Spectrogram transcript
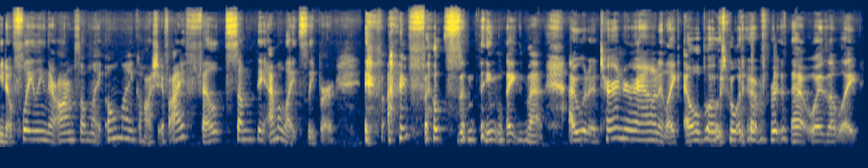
you know, flailing their arms. So I'm like, oh my gosh, if I felt something, I'm a light sleeper. If I felt something like that, I would have turned around and like elbowed whatever that was. I'm like,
